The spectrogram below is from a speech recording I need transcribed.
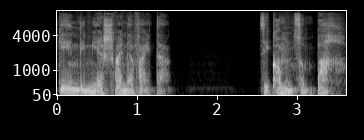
gehen die Meerschweine weiter. Sie kommen zum Bach.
